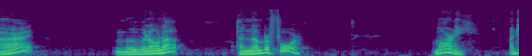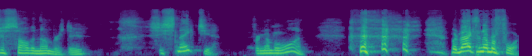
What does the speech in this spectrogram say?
All right. Moving on up to number four. Marty, I just saw the numbers, dude. She snaked you for number one. but back to number four.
